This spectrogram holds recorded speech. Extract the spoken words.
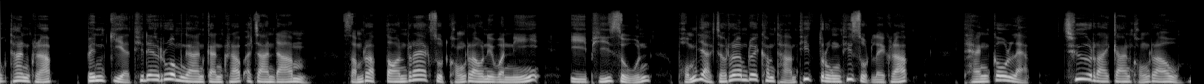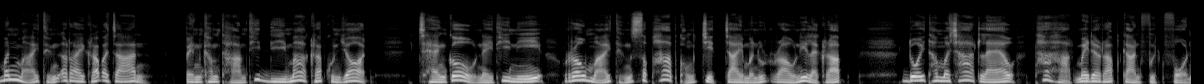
ทุกท่านครับ เป็นเกียรติที่ได้ร่วมงานกันครับอาจารย์ดำ สำหรับตอนแรกสุดของเราในวันนี้ EP 0ผมอยากจะเริ่มด้วยคำถามที่ตรงที่สุดเลยครับ Tango Lab ชื่อรายการของเรา มันหมายถึงอะไรครับอาจารย์ เป็นคำถามที่ดีมากครับคุณยอด Tango ในที่นี้เราหมายถึงสภาพของจิตใจมนุษย์เรานี่แหละครับ โดยธรรมชาติแล้ว ถ้าหากไม่ได้รับการฝึกฝน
